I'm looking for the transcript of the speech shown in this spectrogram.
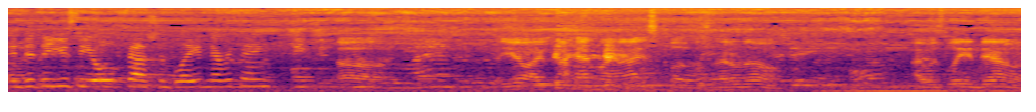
And did they use the old-fashioned blade and everything? Uh, you know, I, I had my eyes closed. I don't know. I was laying down.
